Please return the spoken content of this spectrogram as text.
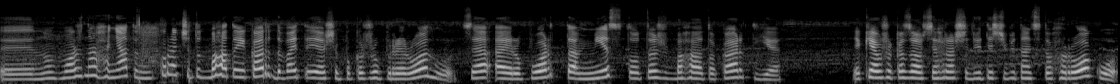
Е, ну, можна ганяти. Ну, коротше, тут багато є карт. Давайте я ще покажу природу. Це аеропорт, там місто, теж багато карт є. Як я вже казав, ця гра ще 2015 року,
